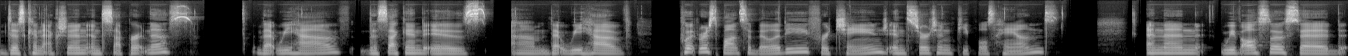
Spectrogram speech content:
disconnection and separateness that we have the second is um, that we have put responsibility for change in certain people's hands. And then we've also said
